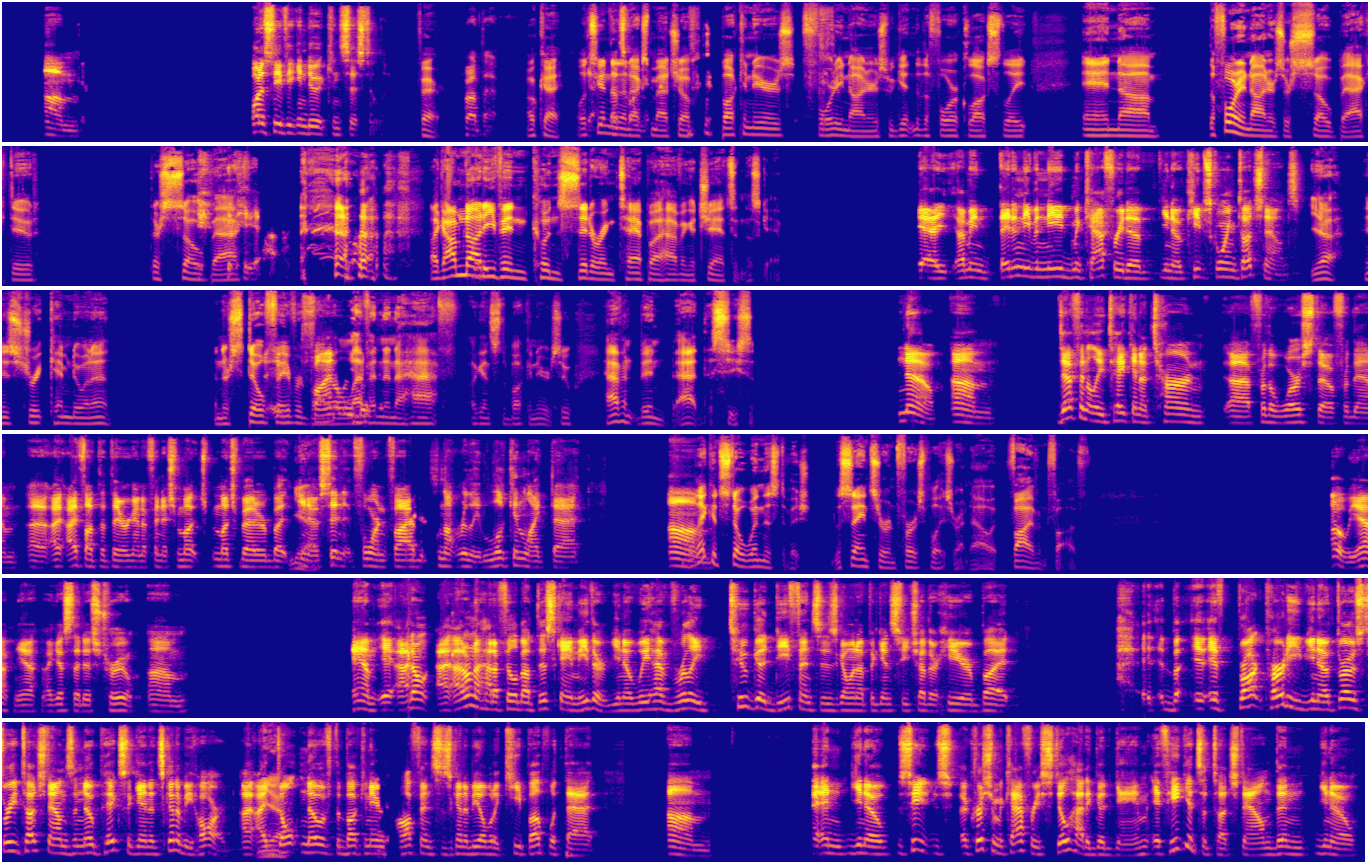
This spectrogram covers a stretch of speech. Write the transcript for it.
um, I want to see if he can do it consistently. Fair. How about that? Okay, let's Yeah, get into the what I next matchup. Buccaneers, 49ers. We get into the four o'clock slate. And um, the 49ers are so back, dude. They're so back. yeah. like, I'm not even considering Tampa having a chance in this game. Yeah, I mean, they didn't even need McCaffrey to, you know, keep scoring touchdowns. Yeah, his streak came to an end. And they're still It favored by finally 11 and a half against the Buccaneers, who haven't been bad this season. No, um, definitely taken a turn uh, for the worse though for them. Uh, I, I thought that they were going to finish much much better, but you know, sitting at four and five, it's not really looking like that. Um, Well, they could still win this division. The Saints are in first place right now at 5 and 5. Oh yeah, yeah. I guess that is true. Um, damn, yeah, I don't, I, I don't know how to feel about this game either. You know, we have really two good defenses going up against each other here, but, but if Brock Purdy, you know, throws three touchdowns and no picks again, it's going to be hard. I, I don't know if the Buccaneers offense is going to be able to keep up with that. Um, and you know, see, uh, Christian McCaffrey still had a good game. If he gets a touchdown, then you know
